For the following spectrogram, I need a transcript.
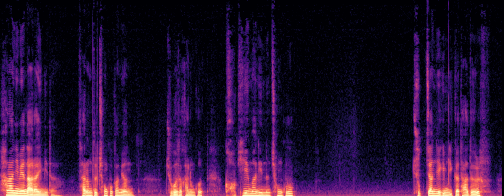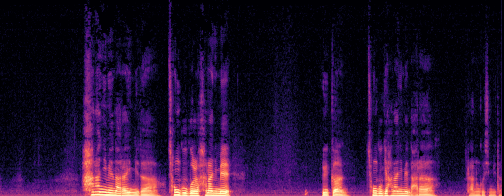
하나님의 나라입니다. 사람들 천국 가면 죽어서 가는 곳, 거기에만 있는 천국, 죽잔 얘기입니까, 다들? 하나님의 나라입니다. 천국을 하나님의, 그러니까 천국이 하나님의 나라라는 것입니다.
